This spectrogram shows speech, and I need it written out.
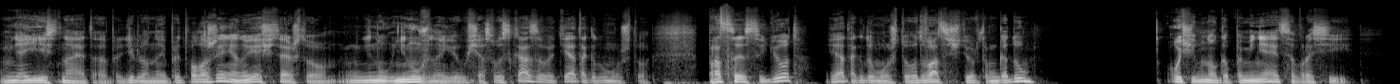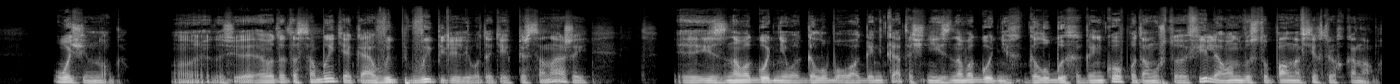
у меня есть на это определенные предположения, но я считаю, что не, ну, не нужно ее сейчас высказывать. Я так думаю, что процесс идет. Я так думаю, что в 2024 году очень много поменяется в России. Очень много. Э, вот это событие, когда выпилили вот этих персонажей э, из новогоднего голубого огонька, точнее, из новогодних голубых огоньков, потому что Филя, он выступал на всех трех каналах.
